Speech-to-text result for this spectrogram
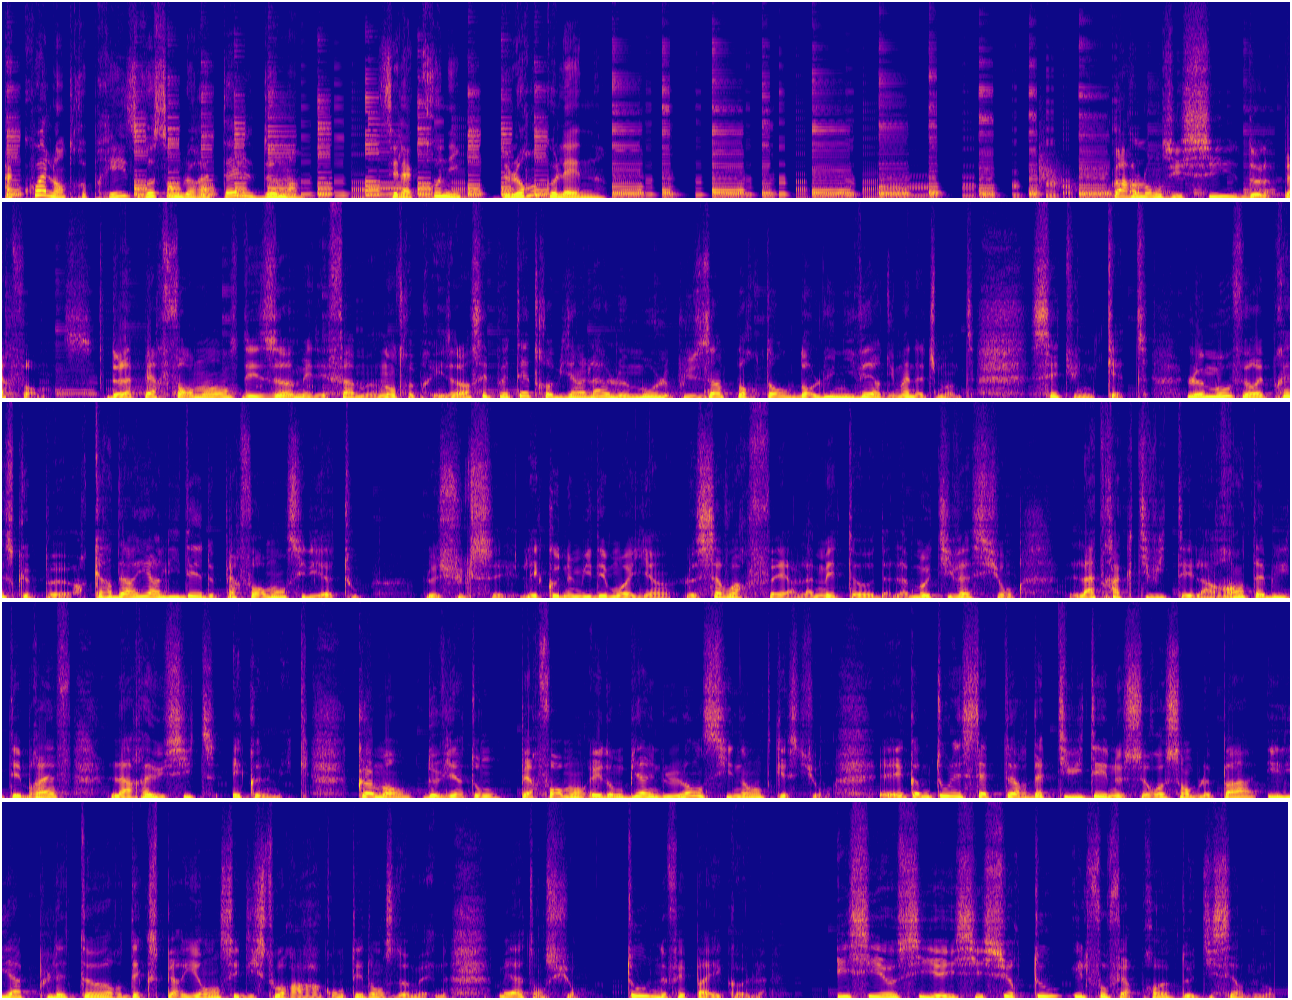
À quoi l'entreprise ressemblera-t-elle demain? C'est la chronique de Laurent Collen. Parlons ici de la performance. De la performance des hommes et des femmes en entreprise. Alors c'est peut-être bien là le mot le plus important dans l'univers du management. C'est une quête. Le mot ferait presque peur, car derrière l'idée de performance, il y a tout le succès, l'économie des moyens, le savoir-faire, la méthode, la motivation, l'attractivité, la rentabilité, bref, la réussite économique. Comment devient-on performant est donc bien une lancinante question. Et comme tous les secteurs d'activité ne se ressemblent pas, il y a pléthore d'expériences et d'histoires à raconter dans ce domaine. Mais attention, tout ne fait pas école. Ici aussi et ici surtout, il faut faire preuve de discernement.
